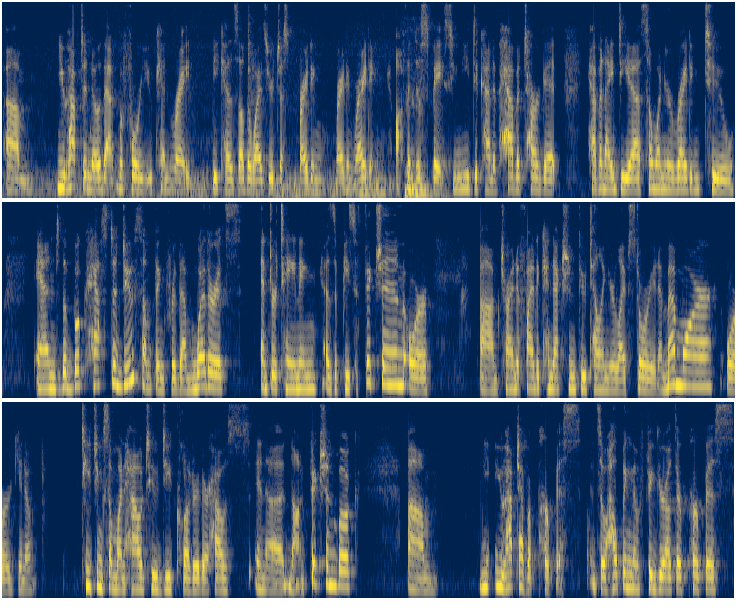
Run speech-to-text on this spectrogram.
Um, you have to know that before you can write because otherwise you're just writing, writing, writing off into mm-hmm. space. You need to kind of have a target, have an idea, someone you're writing to, and the book has to do something for them, whether it's entertaining as a piece of fiction or um, trying to find a connection through telling your life story in a memoir or, you know, teaching someone how to declutter their house in a nonfiction book. Um, you have to have a purpose. And so helping them figure out their purpose,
